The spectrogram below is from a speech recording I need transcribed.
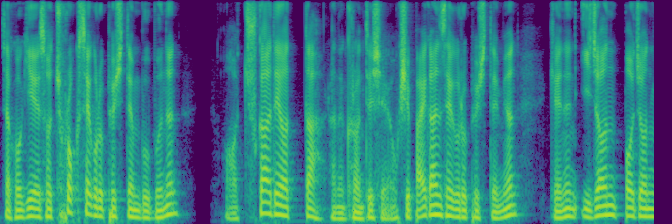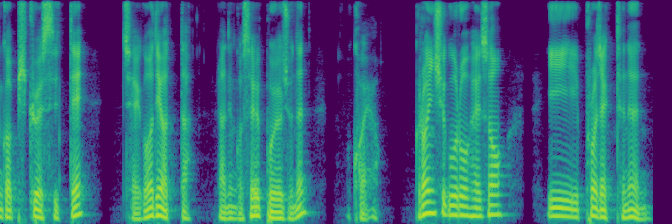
자, 거기에서 초록색으로 표시된 부분은 어, 추가되었다라는 그런 뜻이에요. 혹시 빨간색으로 표시되면 걔는 이전 버전과 비교했을 때 제거되었다라는 것을 보여주는 거예요. 그런 식으로 해서 이 프로젝트는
